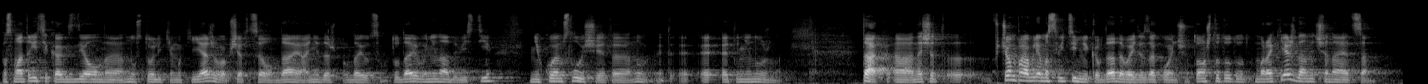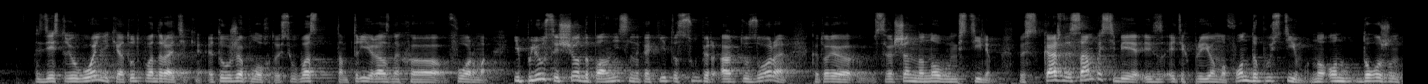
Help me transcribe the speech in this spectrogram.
Посмотрите, как сделаны, ну, столики макияжа вообще в целом, да, они даже продаются. Туда его не надо вести, ни в коем случае, это, ну, это, это, э, это не нужно. Так, а, значит, э, в чем проблема светильников, да, давайте закончим. В том, что тут вот маракеш, да, начинается, здесь треугольники, а тут квадратики. Это уже плохо, то есть у вас там три разных э, форма. И плюс еще дополнительно какие-то супер арт-узоры, которые совершенно новым стилем. То есть каждый сам по себе из этих приемов, он допустим, но он должен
